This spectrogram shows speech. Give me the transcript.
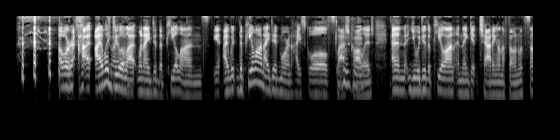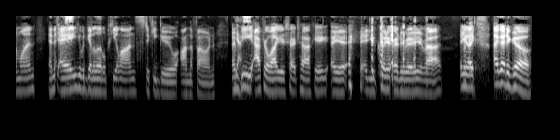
Or I, I would do a lot when I did the peel-ons. I would the peel-on I did more in high school slash Mm-hmm. college, and you would do the peel-on and then get chatting on the phone with someone. And a, you would get a little peel-on sticky goo on the phone, and Yes. b, after a while you start talking and you, and you couldn't remember your mouth. And you're like, I gotta go.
